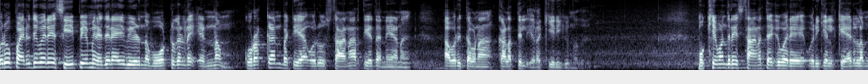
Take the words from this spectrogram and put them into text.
ഒരു പരിധിവരെ സി പി എമ്മിനെതിരായി വീഴുന്ന വോട്ടുകളുടെ എണ്ണം കുറയ്ക്കാൻ പറ്റിയ ഒരു സ്ഥാനാർത്ഥിയെ തന്നെയാണ് അവർ ഇത്തവണ കളത്തിൽ ഇറക്കിയിരിക്കുന്നത്. മുഖ്യമന്ത്രി സ്ഥാനത്തേക്ക് വരെ ഒരിക്കൽ കേരളം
